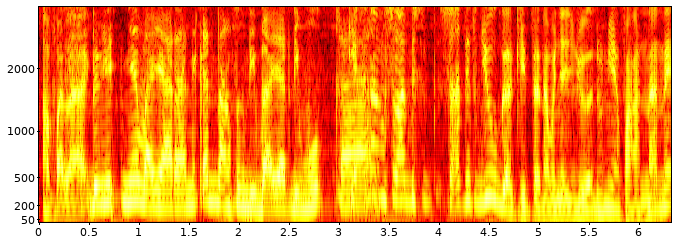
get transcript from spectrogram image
Apalagi? Duitnya bayarannya kan langsung dibayar di muka. Ya kan langsung habis saat itu juga kita namanya juga dunia fana nih.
